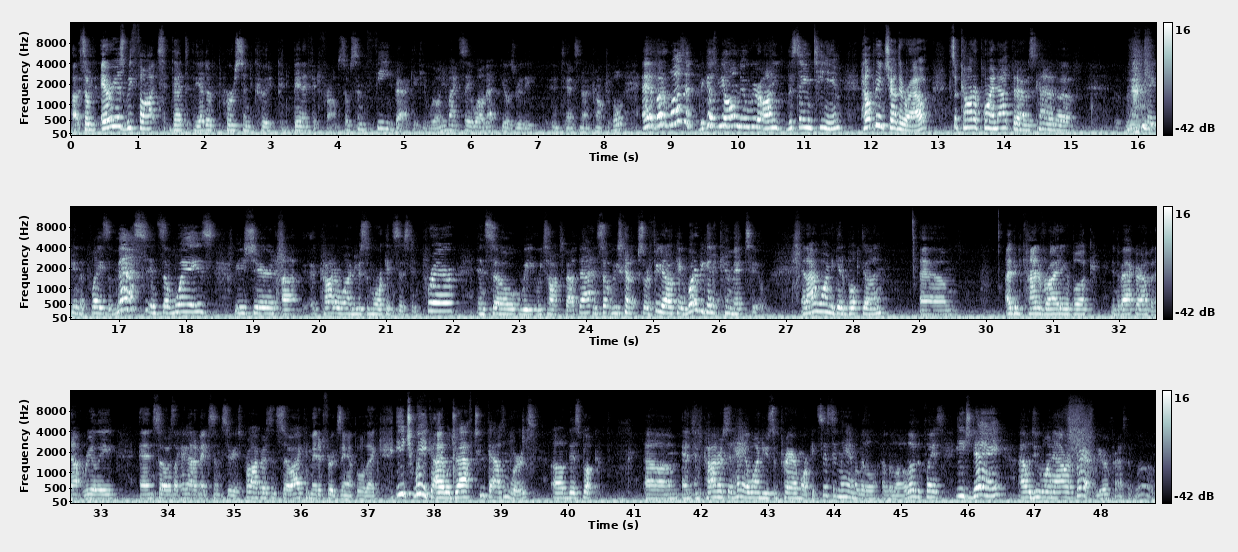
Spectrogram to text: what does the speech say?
uh, some areas we thought that the other person could, could benefit from. So some feedback, if you will. And you might say, well, that feels really intense and uncomfortable. And, but it wasn't, because we all knew we were on the same team, helping each other out. So Connor pointed out that I was kind of a, making the place a mess in some ways. We shared, uh, Connor wanted to do some more consistent prayer. And so we, we talked about that. And so we just kind of sort of figured out, okay, what are we going to commit to? And I wanted to get a book done. Um, I've been kind of writing a book, in the background, but not really. And so I was like, I got to make some serious progress. And so I committed, for example, like each week I will draft 2,000 words of this book. Um, and, and Connor said, "Hey, I want to do some prayer more consistently. I'm a little, a little all over the place. Each day, I will do one hour of prayer." We were impressed. Like, whoa,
